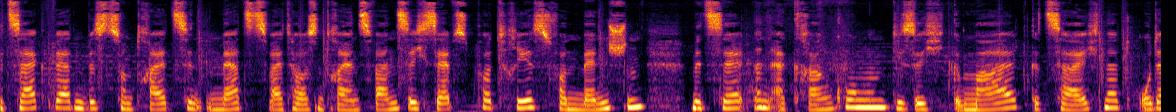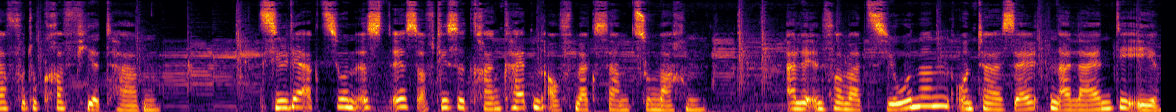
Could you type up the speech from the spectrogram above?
Gezeigt werden bis zum 13. März 2023 Selbstporträts von Menschen mit seltenen Erkrankungen, die sich gemalt, gezeichnet oder fotografiert haben. Ziel der Aktion ist es, auf diese Krankheiten aufmerksam zu machen. Alle Informationen unter seltenallein.de.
